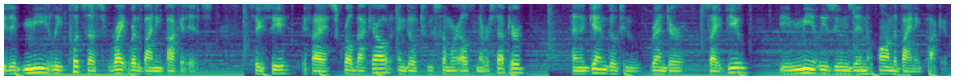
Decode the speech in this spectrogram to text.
it immediately puts us right where the binding pocket is. So you see, if I scroll back out and go to somewhere else in the receptor, and again go to Render Site View, it immediately zooms in on the binding pocket.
